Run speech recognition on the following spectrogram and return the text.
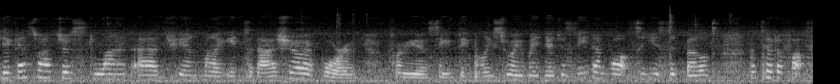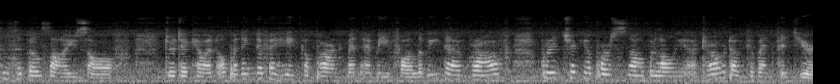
Dear guests who have just landed at Chiang Mai International Airport, for your safety, please remain in your seat and fasten your seatbelt until the fasten seatbelt signs off. During the cabin opening the vehicle compartment and before leaving the aircraft, please check your personal belongings and travel document with you.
